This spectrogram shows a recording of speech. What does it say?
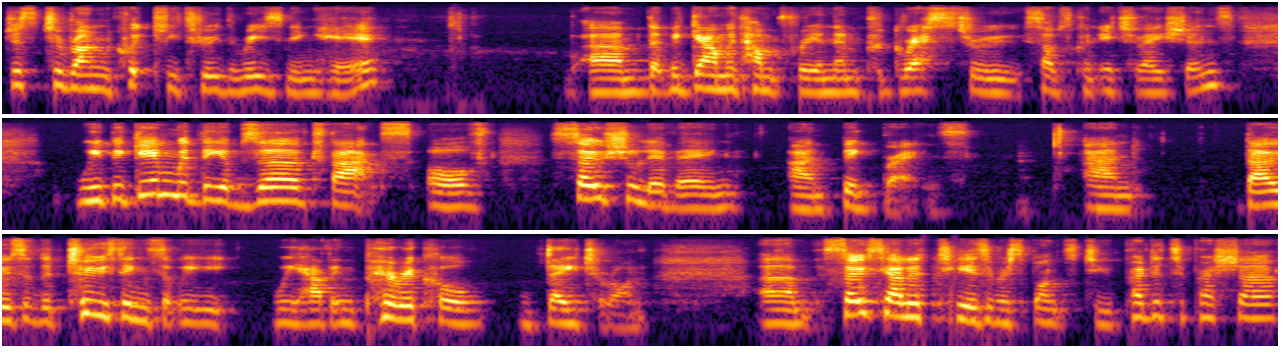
just to run quickly through the reasoning here, um, that began with Humphrey and then progressed through subsequent iterations. We begin with the observed facts of social living and big brains. And those are the two things that we, we have empirical data on. Um, sociality is a response to predator pressure,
